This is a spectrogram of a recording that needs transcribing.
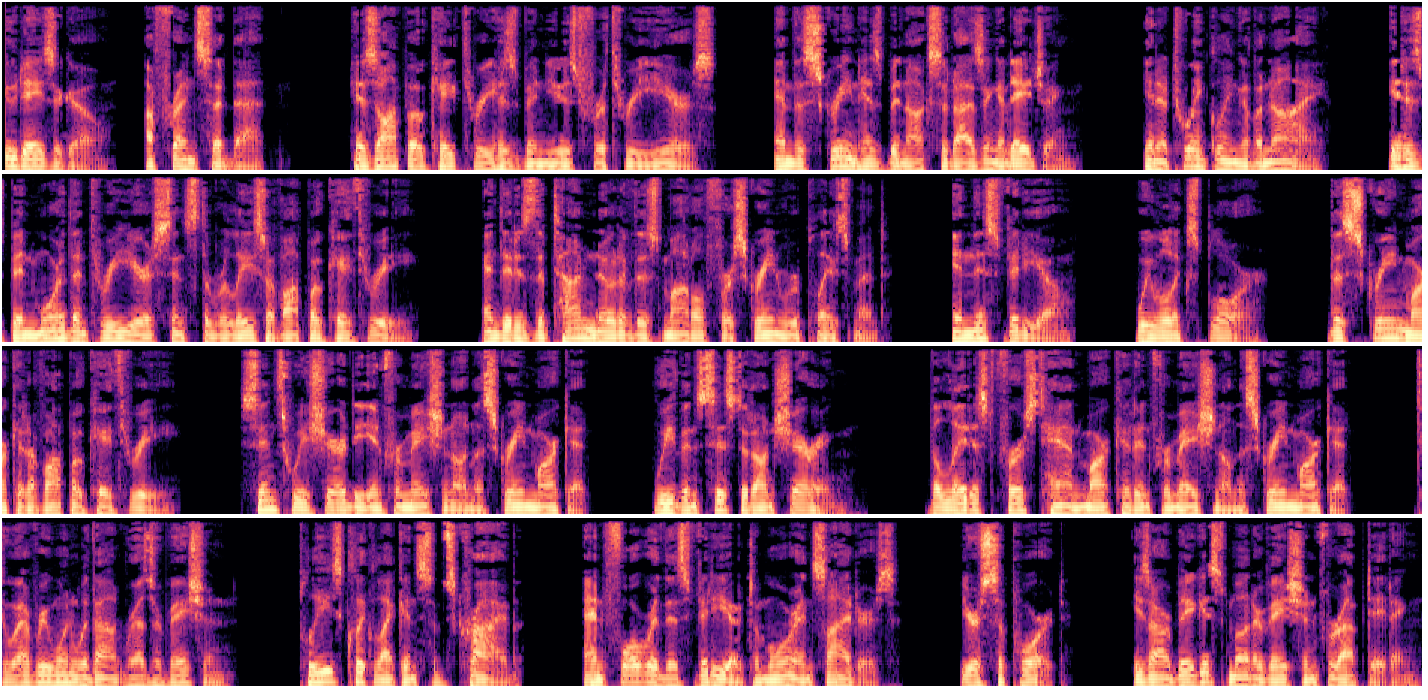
Two days ago, a friend said that his Oppo K3 has been used for three years. And the screen has been oxidizing and aging. In a twinkling of an eye. It has been more than three years since the release of Oppo K3. And it is the time note of this model for screen replacement. In this video, we will explore the screen market of Oppo K3. Since we shared the information on the screen market, we've insisted on sharing the latest first-hand market information on the screen market to everyone without reservation. Please click like and subscribe and forward this video to more insiders. Your support is our biggest motivation for updating.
